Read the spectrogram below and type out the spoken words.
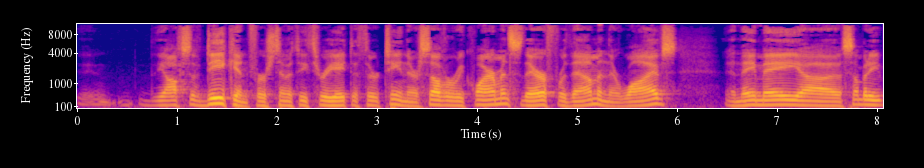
the office of deacon, 1 Timothy 3 8 to 13. There are several requirements there for them and their wives, and they may, uh, somebody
